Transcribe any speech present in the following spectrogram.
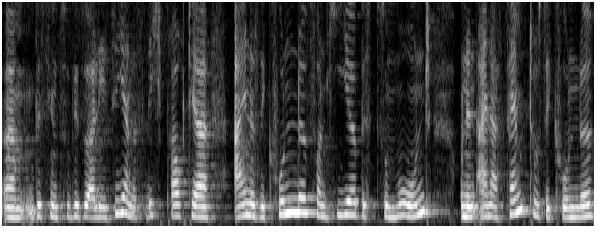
ähm, ein bisschen zu visualisieren, das Licht braucht ja eine Sekunde von hier bis zum Mond und in einer Femtosekunde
